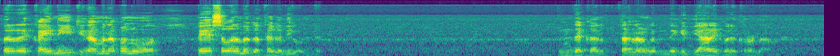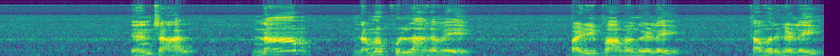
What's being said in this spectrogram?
பிறரை கை நீட்டி நாம் என்ன பண்ணுவோம்? பேசவோ நமக்கு தகுதி உண்டு. இந்த கருத்து தான் நமக்கு இன்றைக்கி தியானிப்பு இருக்கிறோம் நாம். என்றால் நாம் நமக்குள்ளாகவே பழி பாவங்களை தவறுகளை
